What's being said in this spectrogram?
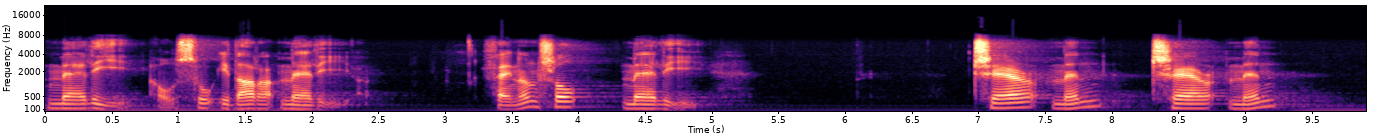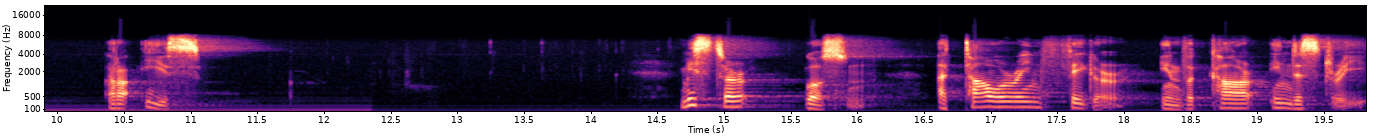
مالي أو سوء إدارة مالية financial مالي chairman chairman رئيس Mr. Gossen, a towering figure in the car industry,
